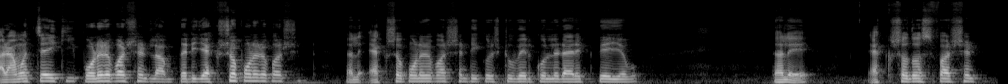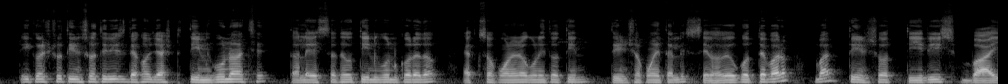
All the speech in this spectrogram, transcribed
আর আমার চাই কি পনেরো পার্সেন্ট লাভ? দ্যাট ইজ একশো পনেরো পার্সেন্ট তাহলে একশো পনেরো পার্সেন্ট ইকুয়ালস টু বের করলে ডাইরেক্ট পেয়ে যাব। তাহলে একশো দশ পার্সেন্ট ইকুয়ালস টু তিনশো তিরিশ, দেখো জাস্ট তিন গুণ আছে। তাহলে এর সাথেও তিন গুণ করে দাও। একশো পনেরো গুণিত তিন, তিনশো পঁয়তাল্লিশ, সেভাবেও করতে পারো। বা তিনশো তিরিশ বাই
